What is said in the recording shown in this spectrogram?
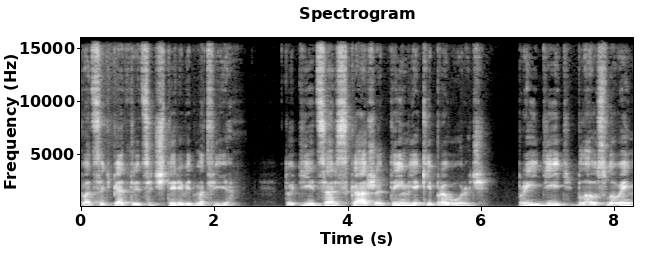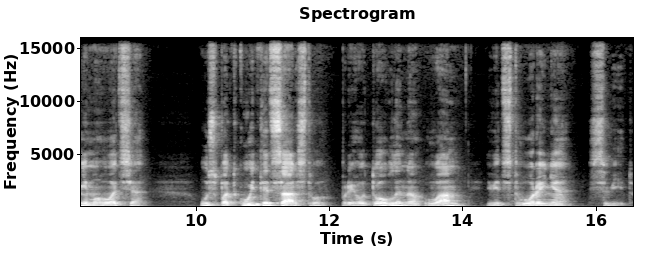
25.34 від Матвія. Тоді цар скаже тим, які праворуч: Прийдіть, благословенні мого Отця, успадкуйте царство, приготовлено вам від створення світу.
